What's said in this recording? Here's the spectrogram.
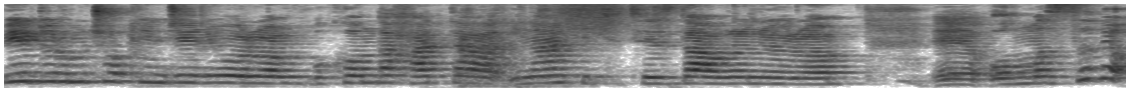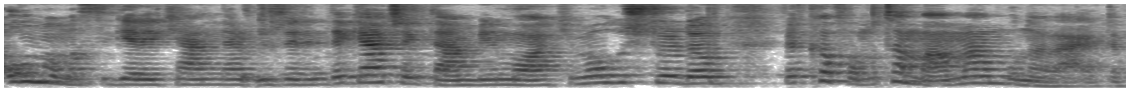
Bir durumu çok inceliyorum. Bu konuda hatta inan ki titiz davranıyorum. Ee, olması ve olmaması gerekenler üzerinde gerçekten bir muhakeme oluşturdum ve kafamı tamamen buna verdim.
